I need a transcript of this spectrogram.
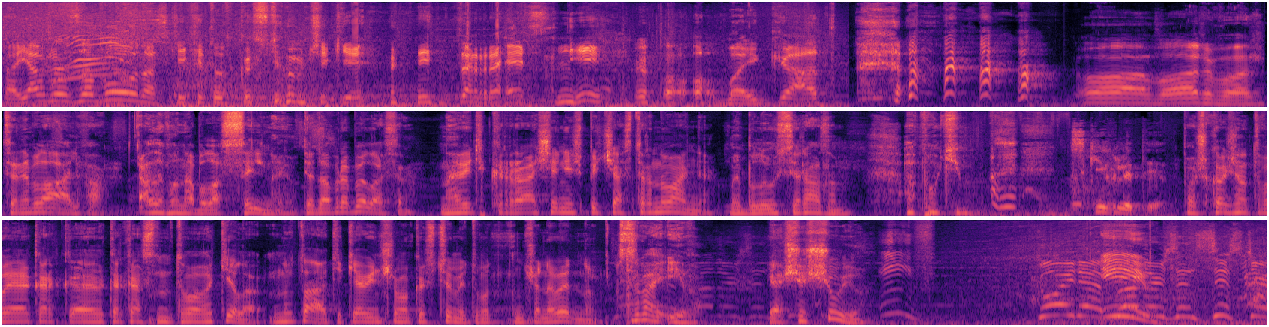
Та я вже забув, наскільки тут костюмчики інтересні. О май гад. О, боже боже. Це не була альфа, але вона була сильною. Ти добре билася. Навіть краще, ніж під час тренування. Ми були усі разом. А потім Скігліти. пошкоджена твоя карка... каркасина твого тіла. Ну так, тільки я в іншому костюмі, тому тут нічого не видно. Стривай, Ів. Я ще чую. Goida, Ew. brothers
